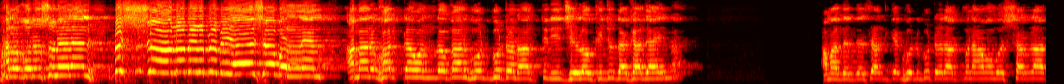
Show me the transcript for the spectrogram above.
ভালো করে শুনেলেন। বিশ্ব নবীর এসে বললেন, আমার ঘরটা অন্ধকার, ঘুটঘুট রাত্রি ছিল, কিছু দেখা যায় না। আমাদের দেশে আজকে ঘুটঘুটে রাত মানে অমাবস্যার রাত।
